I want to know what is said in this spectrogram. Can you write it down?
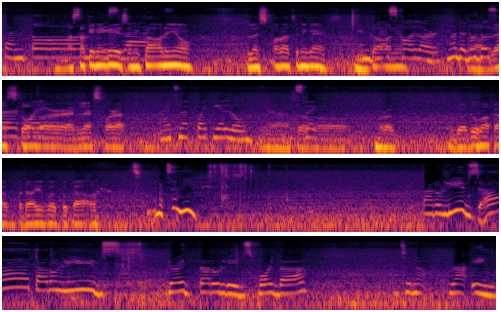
Tanto. Basta kini guys, isla, inikaw ninyo. Less parat sini guys. Inikaw less niyo. color. No, the Ah, noodles less are quite. color and less parat. ah, it's not quite yellow. Yeah, so like- murag Gaduha ka padayon pag pagkaon. What's me? Taro leaves. Ah, taro leaves. Dried taro leaves for the what's it na? Raing.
